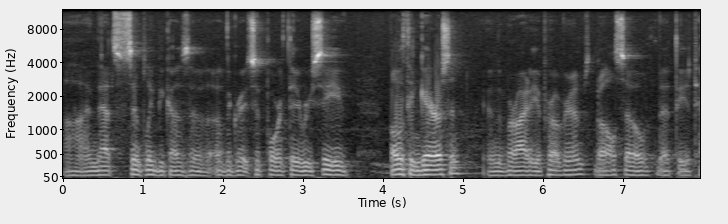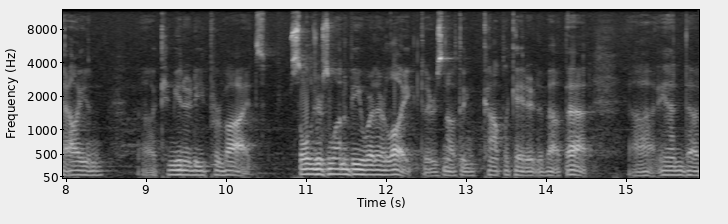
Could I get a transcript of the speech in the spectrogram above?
and that's simply because of, of the great support they receive both in garrison and the variety of programs, but also that the Italian uh, community provides. Soldiers want to be where they're liked. There's nothing complicated about that. Uh, and uh,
